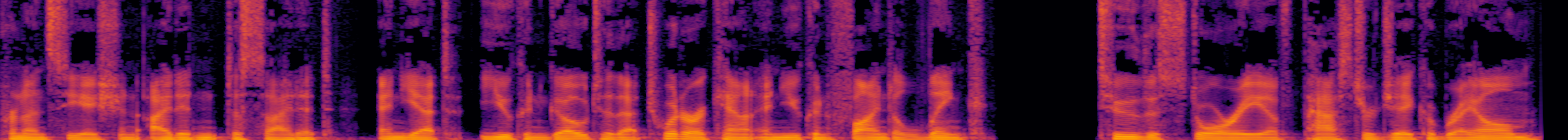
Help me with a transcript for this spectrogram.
pronunciation. I didn't decide it. And yet you can go to that Twitter account and you can find a link to the story of Pastor Jacob Reaume,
